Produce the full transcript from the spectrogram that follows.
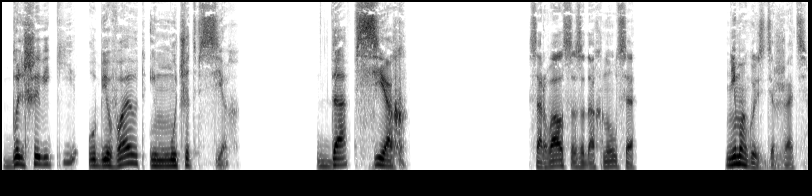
Большевики убивают и мучат всех. Да, всех! Сорвался, задохнулся. Не могу сдержать.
